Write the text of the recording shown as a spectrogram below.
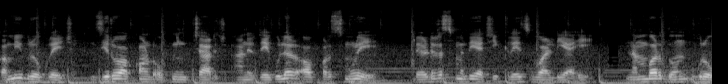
कमी brokerage zero account opening charge आणि रेग्युलर ऑफर्समुळे ट्रेडर्समध्ये याची क्रेज वाढली आहे. नंबर दोन ग्रो.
